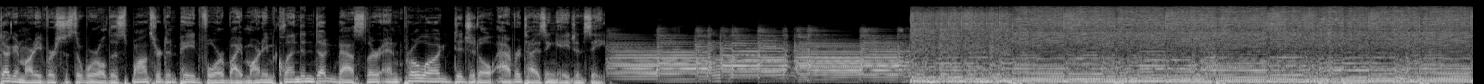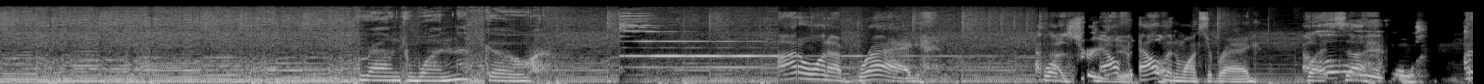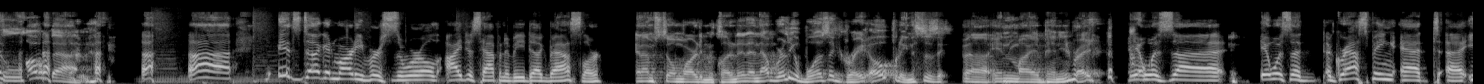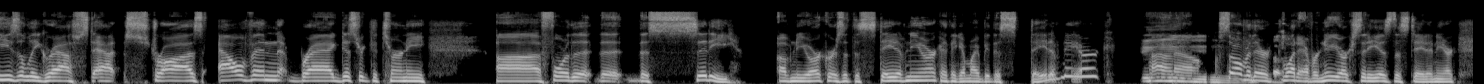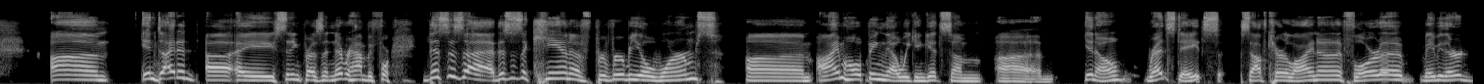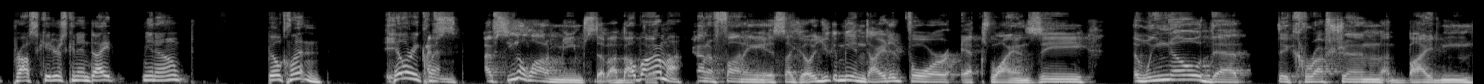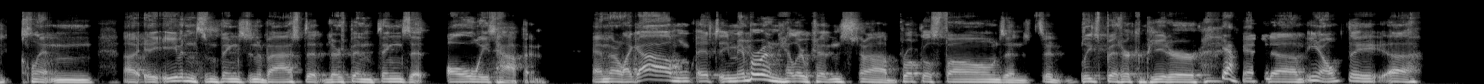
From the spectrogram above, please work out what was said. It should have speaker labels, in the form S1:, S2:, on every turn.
S1: Doug and Marty versus the World is sponsored and paid for by Marty McClendon, Doug Basler, and Prologue Digital Advertising Agency.
S2: Round one, go.
S3: I don't want to brag. Well,
S4: sure you
S3: Al-
S4: do.
S3: Alvin wants to brag, but uh,
S4: oh, I love that.
S3: uh, it's Doug and Marty versus the world. I just happen to be Doug Basler.
S4: and I'm still Marty McClendon, and that really was a great opening. This is, uh, in my opinion, right?
S3: It was uh, it was a, a grasping at uh, easily grasped at straws. Alvin Bragg, district attorney uh, for the the the city of New York, or is it the state of New York? I think it might be the state of New York. I don't know. So over there, whatever. New York City is the state of New York. Um, indicted uh, a sitting president. Never happened before. This is a this is a can of proverbial worms. Um, I'm hoping that we can get some, um, you know, red states, South Carolina, Florida. Maybe their prosecutors can indict, you know, Bill Clinton, Hillary Clinton,
S4: I've seen a lot of meme stuff about.
S3: Obama.
S4: Kind of funny. It's like, oh, you can be indicted for X, Y, and Z. We know that the corruption, Biden, Clinton, uh, even some things in the past that there's been things that always happen. And they're like, um, it's, remember when Hillary Clinton uh, broke those phones and bleach bit her computer?
S3: Yeah.
S4: And, um, you know, the, uh,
